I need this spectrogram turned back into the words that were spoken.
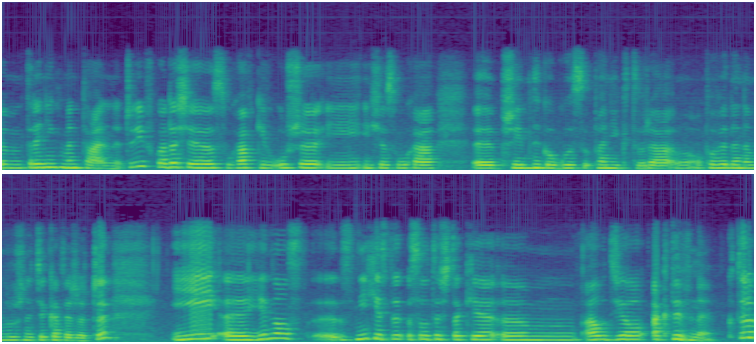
um, trening mentalny, czyli wkłada się słuchawki w uszy i, i się słucha um, przyjemnego głosu pani, która opowiada nam różne ciekawe rzeczy. I e, jedną z, z nich jest, są też takie um, audio aktywne, które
